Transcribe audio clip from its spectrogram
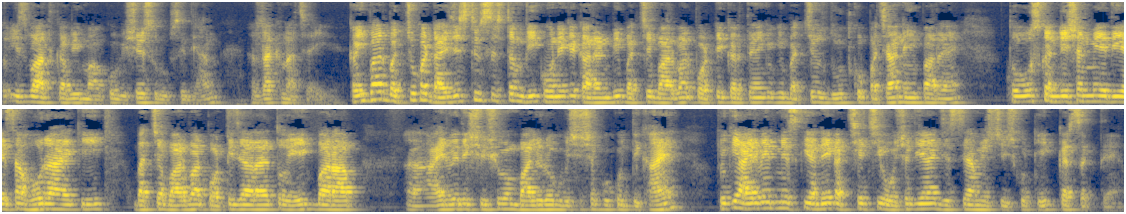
तो इस बात का भी माँ को विशेष रूप से ध्यान रखना चाहिए। कई बार बच्चों का डाइजेस्टिव सिस्टम वीक होने के कारण भी बच्चे बार बार पोटी करते हैं क्योंकि बच्चे उस दूध को पचा नहीं पा रहे हैं। तो उस कंडीशन में यदि ऐसा हो रहा है कि बच्चा बार बार पोटी जा रहा है तो एक बार आप आयुर्वेदिक शिशु एवं बाल्य रोग विशेषज्ञों को दिखाएँ, क्योंकि आयुर्वेद में इसकी अनेक अच्छी अच्छी औषधियाँ हैं जिससे हम इस चीज़ को ठीक कर सकते हैं।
